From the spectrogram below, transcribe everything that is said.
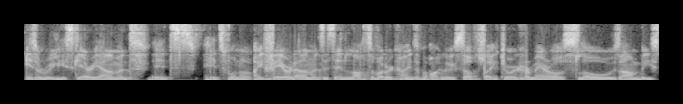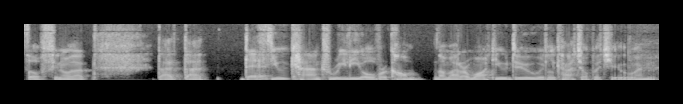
is a really scary element. It's it's one of my favorite elements. It's in lots of other kinds of apocalypse stuff, like George Romero's slow zombie stuff. You know that that that death you can't really overcome. No matter what you do, it'll catch up with you, and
